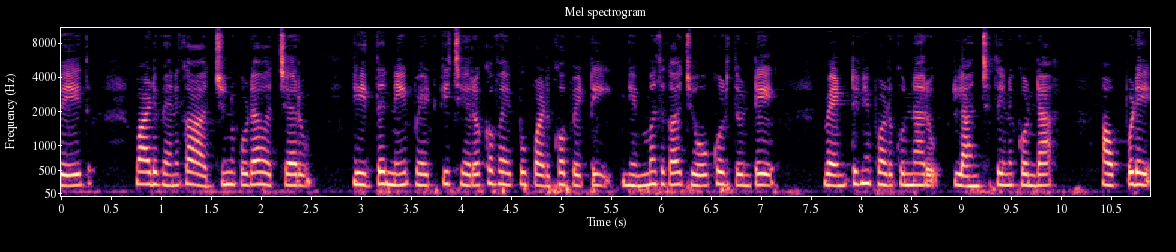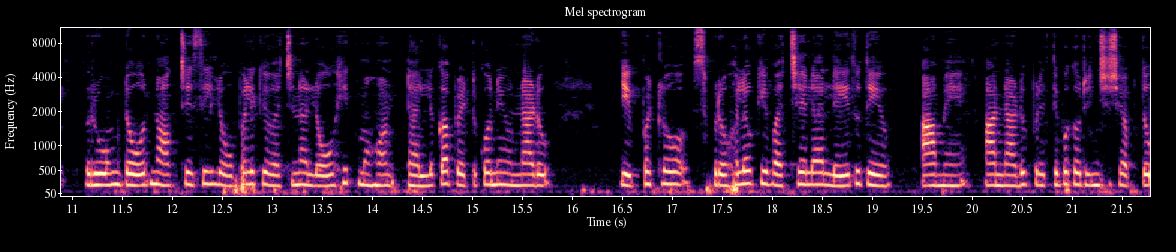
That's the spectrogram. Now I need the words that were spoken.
వేద్ వాడి వెనక అర్జున్ కూడా వచ్చారు. ఇద్దరిని బెడ్కి చెరొక వైపు పడుకోబెట్టి నెమ్మదిగా జో కొడుతుంటే వెంటనే పడుకున్నారు లంచ్ తినకుండా. అప్పుడే రూమ్ డోర్ నాక్ చేసి లోపలికి వచ్చిన లోహిత్ మోహన్ డల్గా పెట్టుకొని ఉన్నాడు. ఇప్పట్లో స్పృహలోకి వచ్చేలా లేదు దేవ్ ఆమె అన్నాడు ప్రతిభ గురించి చెప్తూ.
